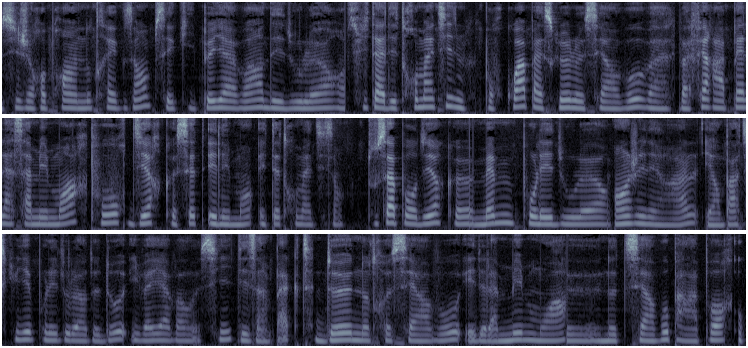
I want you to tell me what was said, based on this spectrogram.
si je reprends un autre exemple, c'est qu'il peut y avoir des douleurs suite à des traumatismes. Pourquoi? Parce que le cerveau va faire appel à sa mémoire pour dire que cet élément était traumatisant. Tout ça pour dire que même pour les douleurs en général, et en particulier pour les douleurs de dos, il va y avoir aussi des impacts de notre cerveau et de la mémoire de notre cerveau par rapport au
